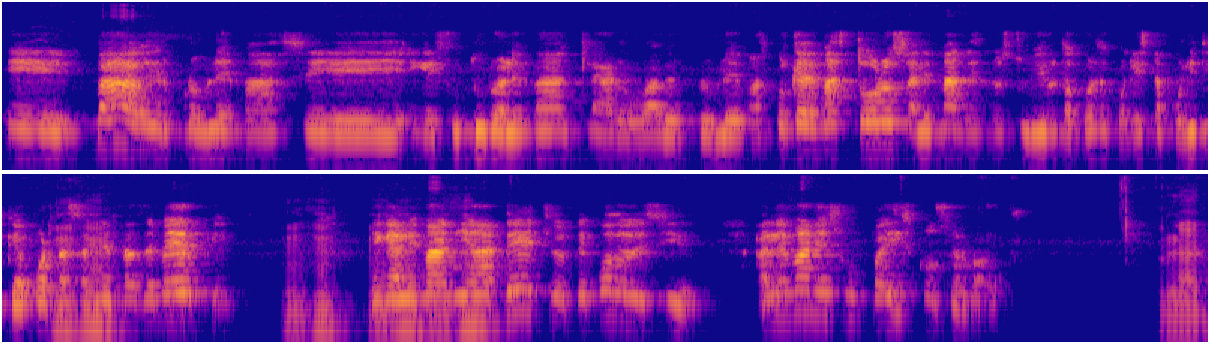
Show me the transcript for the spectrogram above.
eh, va a haber problemas en el futuro alemán, claro, va a haber problemas, porque además todos los alemanes no estuvieron de acuerdo con esta política de puertas abiertas de Merkel. En Alemania, de hecho, te puedo decir, Alemania es un país conservador. Claro.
